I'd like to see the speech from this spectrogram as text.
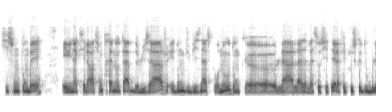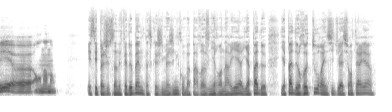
qui sont tombées et une accélération très notable de l'usage et donc du business pour nous. Donc euh, la, société, elle a fait plus que doubler euh, en un an. Et c'est pas juste un effet d'aubaine, parce que j'imagine qu'on va pas revenir en arrière. Il n'y a pas de retour à une situation antérieure.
